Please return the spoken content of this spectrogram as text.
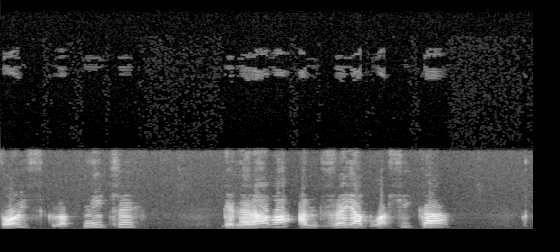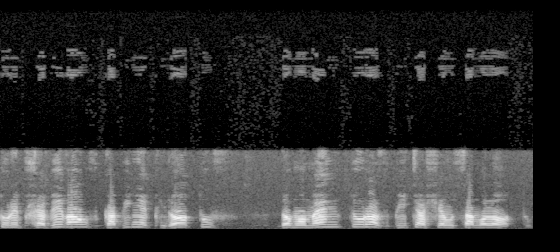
wojsk lotniczych generała Andrzeja Błasika, który przebywał w kabinie pilotów do momentu rozbicia się samolotu.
